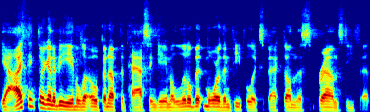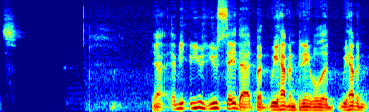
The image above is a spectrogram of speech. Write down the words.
yeah, I think they're going to be able to open up the passing game a little bit more than people expect on this Browns defense. Yeah, I mean, you you say that, but we haven't been able to. We haven't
